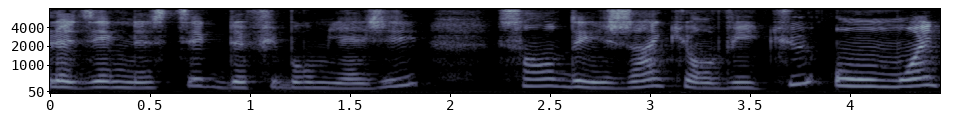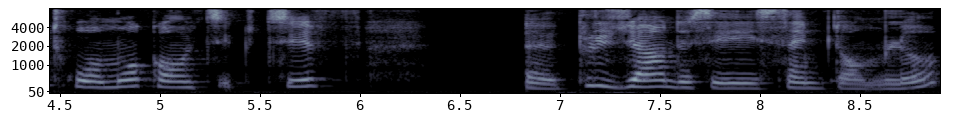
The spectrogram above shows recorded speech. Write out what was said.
le diagnostic de fibromyalgie sont des gens qui ont vécu au moins trois mois consécutifs euh, plusieurs de ces symptômes-là.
